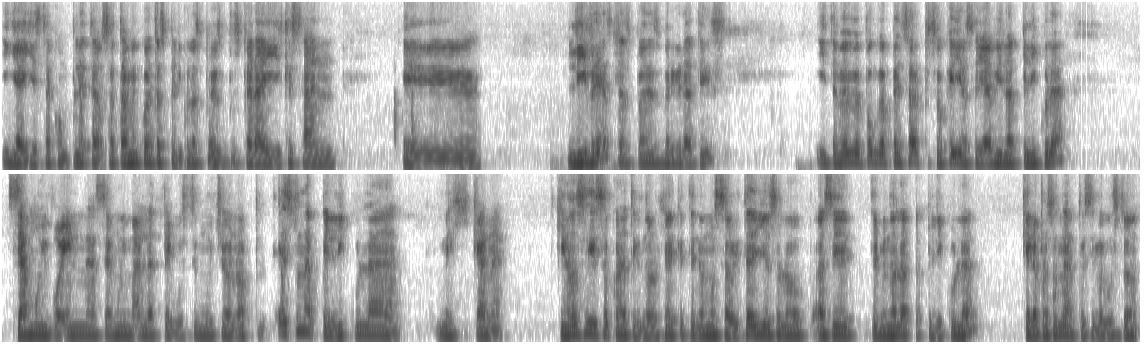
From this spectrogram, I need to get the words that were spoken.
y ahí está completa. O sea, también cuántas películas puedes buscar ahí que están eh, libres, las puedes ver gratis. Y también me pongo a pensar, pues ok, o sea, ya vi la película, sea muy buena, sea muy mala, te guste mucho o no. Es una película mexicana que no se hizo con la tecnología que tenemos ahorita. Y yo solo así terminó la película, que la persona pues sí me gustó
